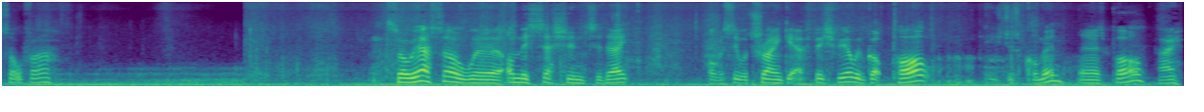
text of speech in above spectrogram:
so far. So yeah, so we're on this session today. Obviously we'll try and get a fish for you. We've got Paul, he's just come in. There's Paul. Hi.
